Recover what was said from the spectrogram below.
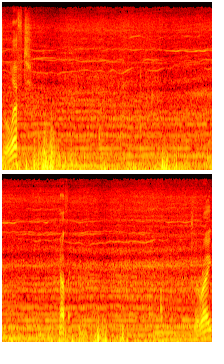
To the left. Nothing. To the right.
